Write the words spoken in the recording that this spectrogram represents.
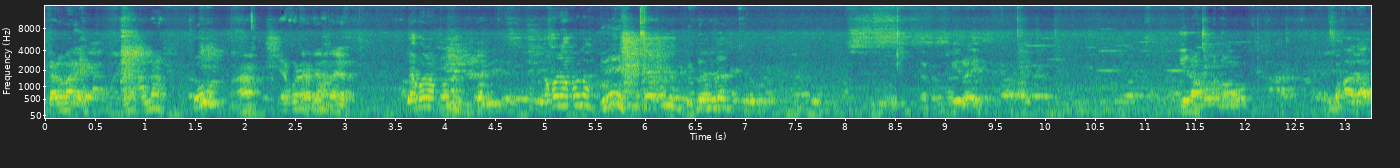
Kano ba rin? Ako na. Oo. Ha? Ako na, Kaya ako na. tayo. Ako na, ako na. Ako na, ako na. Eh, ako na. Ikaw na. Pira eh. Pira ko, no? Bakalat.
